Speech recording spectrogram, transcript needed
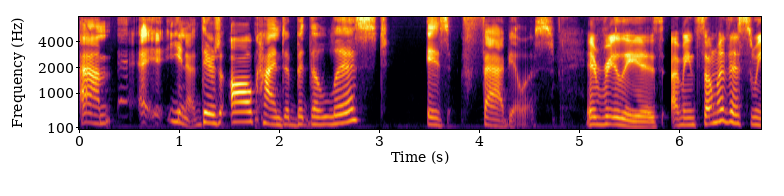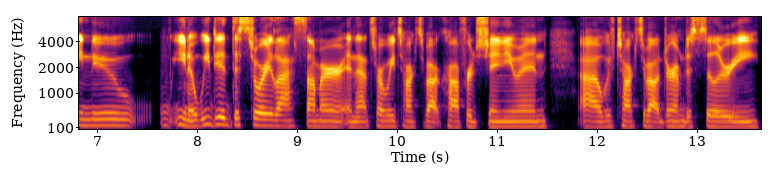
Um, eh, you know, there's all kinds of, but the list is fabulous. It really is. I mean, some of this we knew, you know, we did the story last summer, and that's where we talked about Crawford's Genuine. Uh, we've talked about Durham Distillery.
